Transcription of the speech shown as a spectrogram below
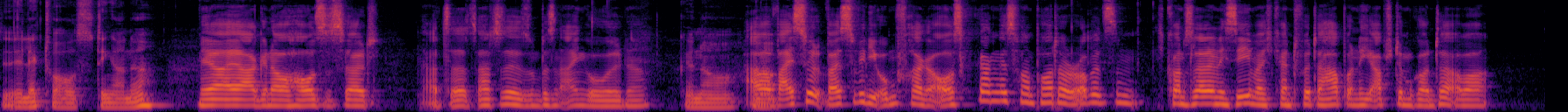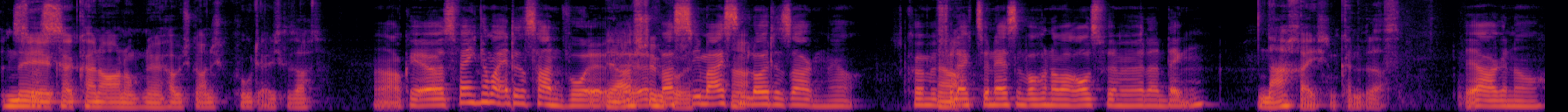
Elektrohaus-Dinger, ne? Ja, ja, genau. Haus ist halt, hat, hat, hat so ein bisschen eingeholt, ne? Genau. Aber ja. weißt, du, weißt du, wie die Umfrage ausgegangen ist von Porter Robinson? Ich konnte es leider nicht sehen, weil ich kein Twitter habe und nicht abstimmen konnte, aber. Nee, ke keine Ahnung, nee, habe ich gar nicht geguckt, ehrlich gesagt. Ah, okay, das fände ich nochmal interessant wohl, ja, äh, was wohl. die meisten ja. Leute sagen, ja. Können wir vielleicht zur nächsten Woche nochmal rausfinden, wenn wir dann denken. Nachreichen können wir das. Ja, genau.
